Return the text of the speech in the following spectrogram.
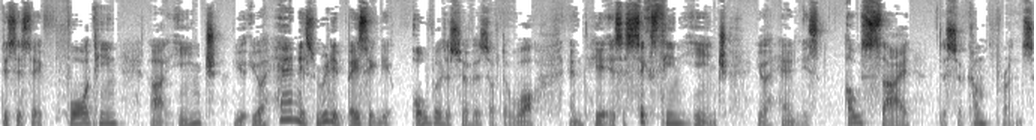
this is a 14 uh, inch. You, your hand is really basically over the surface of the wok, and here is a 16 inch. Your hand is outside the circumference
